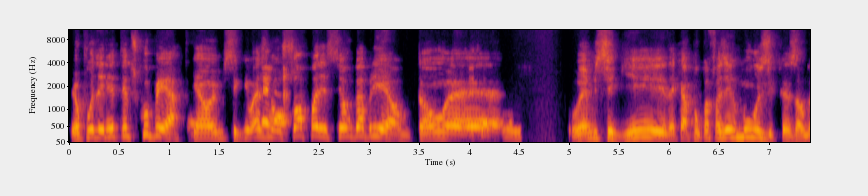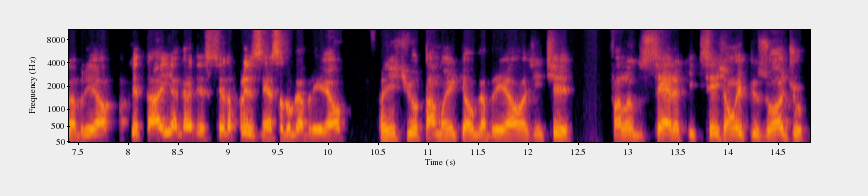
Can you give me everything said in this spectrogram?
Eu poderia ter descoberto quem é o MC Gui, mas é. não, só apareceu o Gabriel. Então, é, o MC Gui daqui a pouco vai fazer músicas ao Gabriel, porque está aí agradecendo a presença do Gabriel, para a gente ver o tamanho que é o Gabriel, a gente falando sério aqui, que seja um episódio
